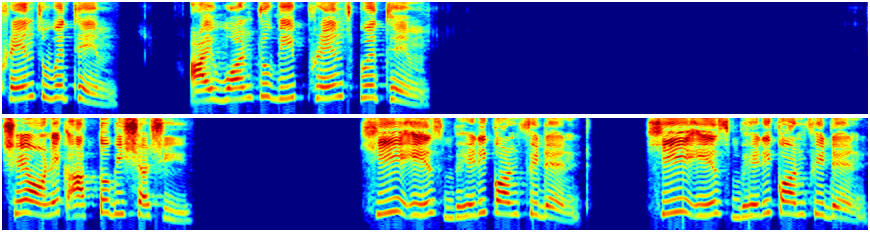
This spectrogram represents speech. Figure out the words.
friends with him I want to be friends with him সে অনেক আত্মবিশ্বাসী। He is very confident he is very confident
